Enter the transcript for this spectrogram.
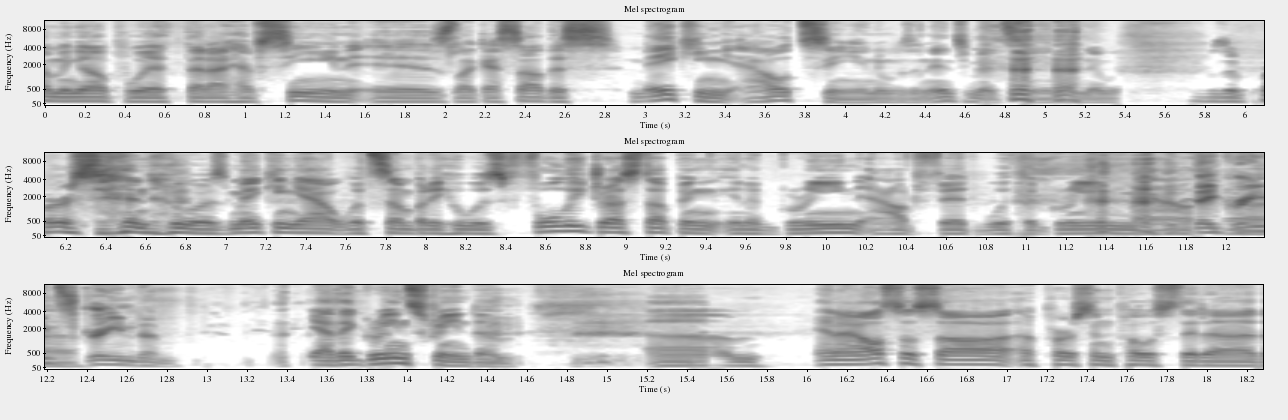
coming up with that I have seen is like I saw this making out scene. It was an intimate scene, and it was, it was a person who was making out with somebody who was fully dressed up in, in a green outfit with a green mouth. they green uh, screened him. yeah, they green screened him. Um, and I also saw a person post that uh,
